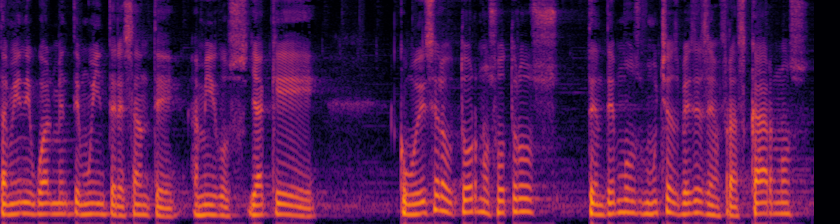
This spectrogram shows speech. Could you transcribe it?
también igualmente muy interesante, amigos? Ya que, como dice el autor, nosotros tendemos muchas veces a enfrascarnos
